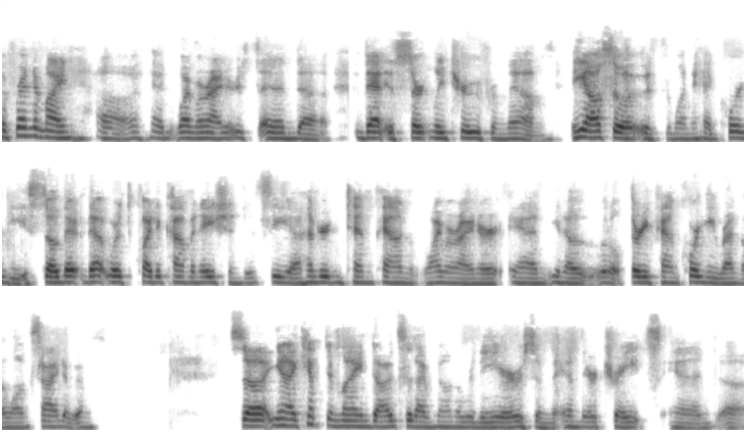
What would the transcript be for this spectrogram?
A friend of mine uh, had Weimaraners, and uh, that is certainly true from them. He also was the one who had corgis, so that that was quite a combination to see a 110 pound Weimaraner and you know little 30 pound corgi run alongside of him. So you know, I kept in mind dogs that I've known over the years and and their traits, and uh,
